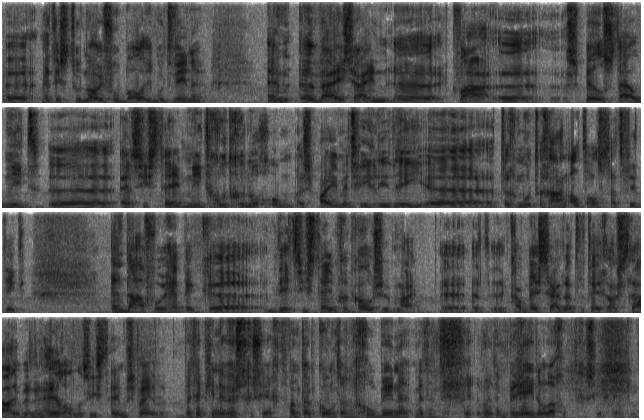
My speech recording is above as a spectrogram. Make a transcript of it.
Eh, het is toernooivoetbal, je moet winnen. En wij zijn qua speelstijl niet, en systeem niet goed genoeg om Spanje met 4-3-3 eh, tegemoet te gaan. Althans, dat vind ik. En daarvoor heb ik eh, dit systeem gekozen. Maar eh, het, het kan best zijn dat we tegen Australië met een heel ander systeem spelen. Wat heb je in de rust gezegd? Want dan komt er een groep binnen met een, met een brede lach op het gezicht, denk ik.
